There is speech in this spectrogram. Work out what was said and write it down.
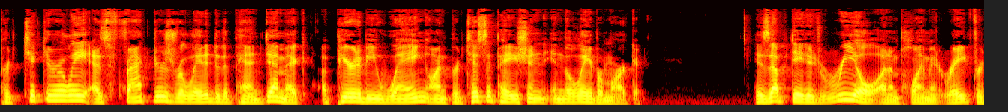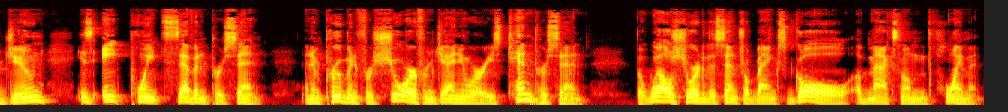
particularly as factors related to the pandemic appear to be weighing on participation in the labor market. His updated real unemployment rate for June is 8.7%, an improvement for sure from January's 10%, but well short of the central bank's goal of maximum employment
